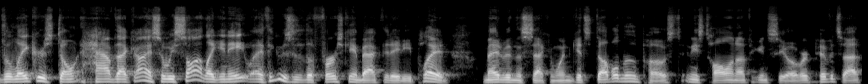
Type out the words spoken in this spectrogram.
the Lakers don't have that guy. So we saw it like in eight. I think it was the first game back that AD played. Might have been the second one. Gets doubled in the post, and he's tall enough you can see over. Pivots out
